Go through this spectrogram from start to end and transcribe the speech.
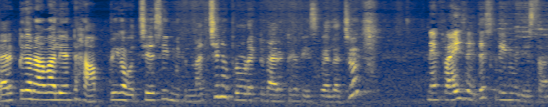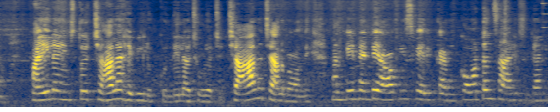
డైరెక్ట్గా రావాలి అంటే హ్యాపీగా వచ్చేసి మీకు నచ్చిన ప్రోడక్ట్ డైరెక్ట్గా తీసుకువెళ్ళచ్చు. నేను ప్రైస్ అయితే స్క్రీన్ మీద ఇస్తాను. ఫైవ్ లైన్స్తో చాలా హెవీ లుక్ ఉంది. ఇలా చూడొచ్చు. చాలా చాలా బాగుంది. మనకేంటంటే ఆఫీస్ వేర్కి కానీ కాటన్ శారీస్ కానీ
